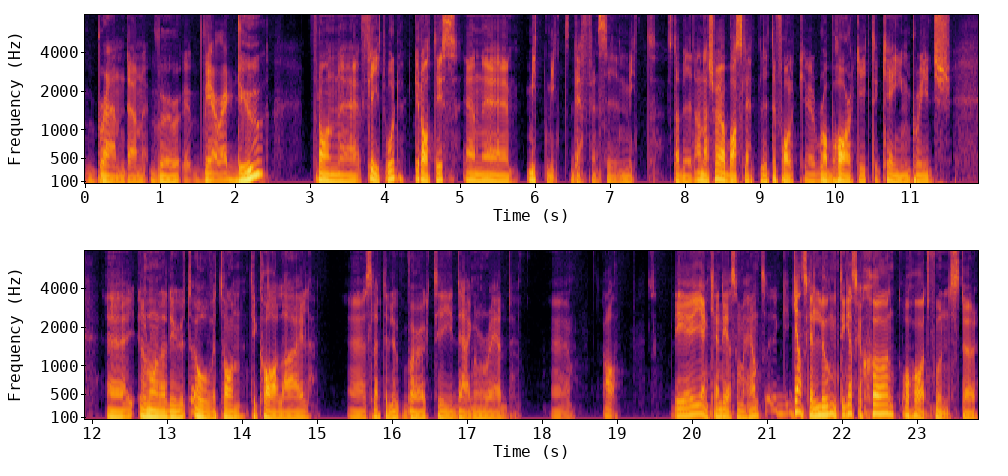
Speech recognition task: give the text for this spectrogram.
Brandon Ver- Veradu från eh, Fleetwood, gratis. En eh, mitt-mitt, defensiv mitt, stabil. Annars har jag bara släppt lite folk. Eh, Rob Hark gick till Cambridge. Eh, lånade ut Overton till Carlisle. Eh, släppte Luke Burke till Dagon Red. Eh, ja, det är egentligen det som har hänt. Ganska lugnt, det är ganska skönt att ha ett fönster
